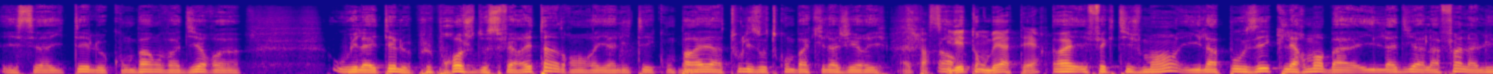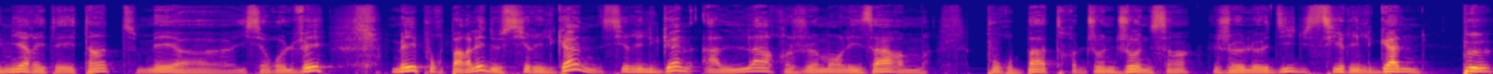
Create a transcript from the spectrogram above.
Et ça a été le combat, on va dire, euh, où il a été le plus proche de se faire éteindre en réalité, comparé à tous les autres combats qu'il a gérés. Parce qu'il est tombé à terre. Ouais, effectivement, il a posé clairement, bah, il l'a dit à la fin, la lumière était éteinte, mais euh, il s'est relevé. Mais pour parler de Cyril Gann, Cyril Gann a largement les armes pour battre John Jones. hein. Je le dis, Cyril Gann peut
